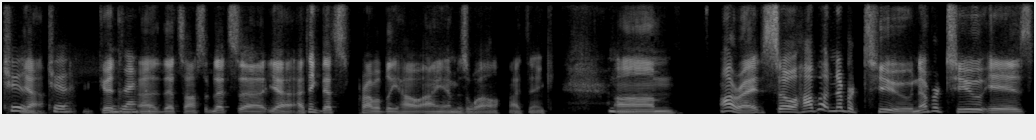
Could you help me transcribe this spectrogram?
True. Yeah. True. Good. Exactly. Uh, that's awesome. That's uh yeah, I think that's probably how I am as well, I think. Mhm. Um all right. So how about number 2? Number 2 is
